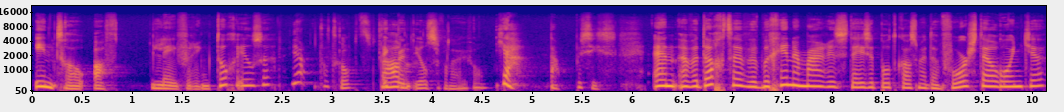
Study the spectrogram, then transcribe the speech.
intro-aflevering, toch Ilse? Ja, dat klopt. Ik ben Ilse van de Heuvel. Ja, precies. En uh, we dachten, we beginnen maar eens deze podcast met een voorstelrondje.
